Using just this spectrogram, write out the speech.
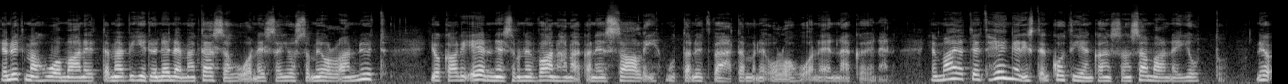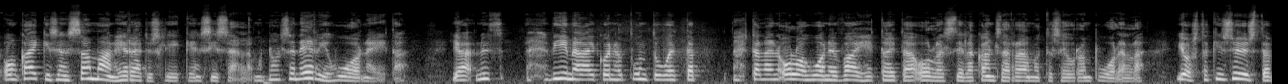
Ja nyt mä huomaan, että mä viihdyn enemmän tässä huoneessa, jossa me ollaan nyt, joka oli ennen semmoinen vanhanaikainen sali, mutta nyt vähän tämmöinen olohuoneen näköinen. Ja mä ajattelin, että hengellisten kotien kanssa on samanlainen juttu. Ne on kaikki sen saman herätysliikkeen sisällä, mutta ne on sen eri huoneita. Ja nyt viime aikoina tuntuu, että tällainen olohuonevaihe taitaa olla siellä kansanraamattoseuran puolella – jostakin syystä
